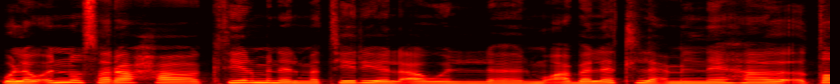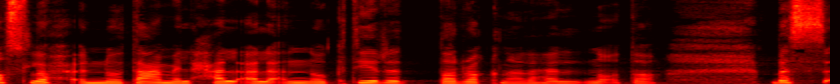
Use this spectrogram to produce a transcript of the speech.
ولو إنه صراحة كثير من ال material أو المقابلات اللي عملناها تصلح إنه تعمل حلقة لأنه كثير تطرقنا لهالنقطة. بس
